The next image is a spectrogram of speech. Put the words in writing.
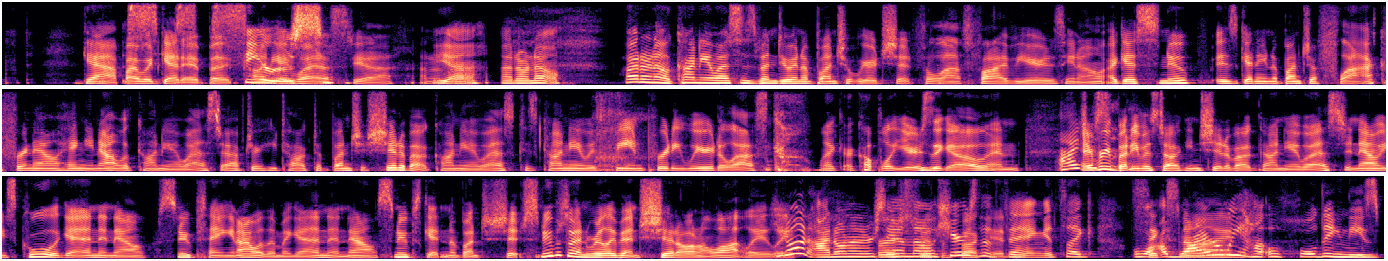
Gap, I would get it. But Kanye Sears. West, yeah. I don't know. Yeah, I don't know. I don't know. Kanye West has been doing a bunch of weird shit for the last five years, you know. I guess Snoop is getting a bunch of flack for now hanging out with Kanye West after he talked a bunch of shit about Kanye West because Kanye was being pretty weird the last, like, a couple of years ago. And just- everybody was talking shit about Kanye West. And now he's cool again. And now Snoop's hanging out with him again. And now Snoop's getting a bunch of shit. Snoop's been really been shit on a lot lately. You know what I don't understand First though? with the Here's the thing. It's like wh- six why are we nine. ho- holding these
